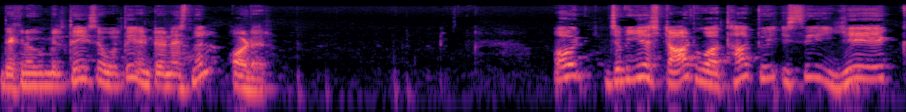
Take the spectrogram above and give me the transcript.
देखने को मिलते हैं इसे बोलते हैं इंटरनेशनल ऑर्डर और जब ये स्टार्ट हुआ था तो इसे ये एक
